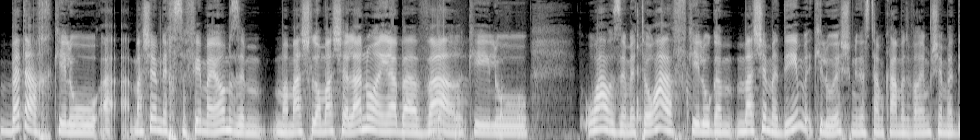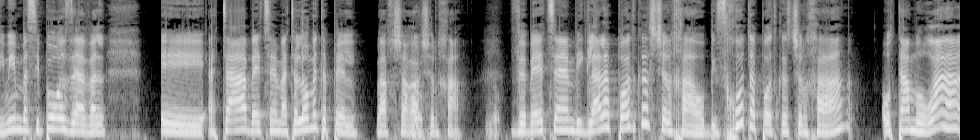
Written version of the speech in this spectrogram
בטח, כאילו, מה שהם נחשפים היום זה ממש לא מה שלנו היה בעבר, נכון, כאילו, נכון. וואו, זה מטורף, כאילו, גם מה שמדהים, כאילו, יש מן הסתם כמה דברים שמדהימים בסיפור הזה, אבל אה, אתה בעצם, אתה לא מטפל בהכשרה לא, שלך. לא. ובעצם בגלל הפודקאסט שלך, או בזכות הפודקאסט שלך, אותה מורה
